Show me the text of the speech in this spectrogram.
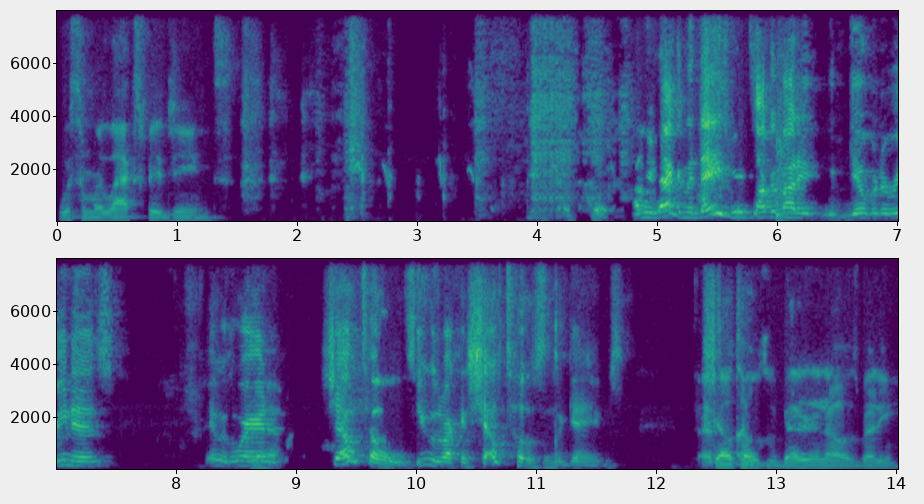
with some relaxed fit jeans. I mean, back in the days, we were talking about it with Gilbert Arenas. They was wearing Yeah. shell toes. He was rocking shell toes in the games. That's Shell toes are better than those, buddy.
